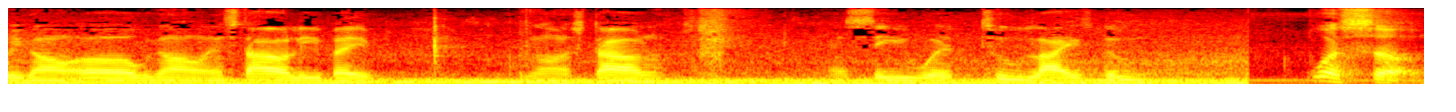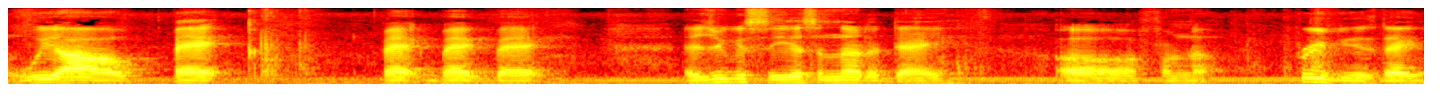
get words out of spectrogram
We gonna uh, we gonna install these, baby. We gonna install them and see what two lights do. What's up? We all back, back, back, back. As you can see, it's another day uh, from the previous day.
